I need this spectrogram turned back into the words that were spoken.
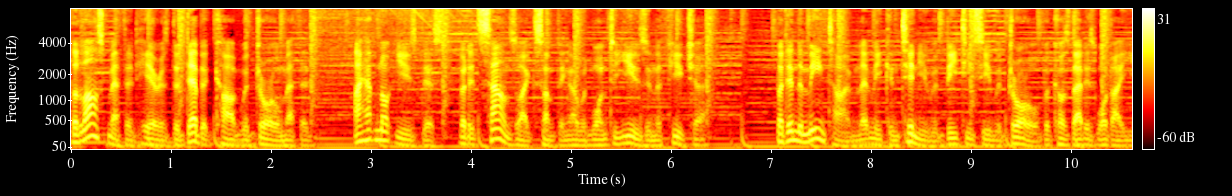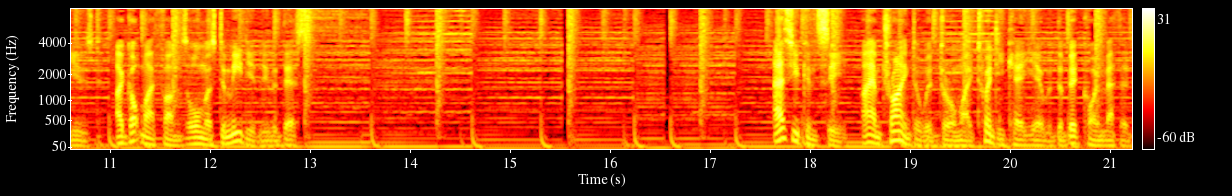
The last method here is the debit card withdrawal method. I have not used this, but it sounds like something I would want to use in the future. But in the meantime let me continue with BTC withdrawal because that is what I used. I got my funds almost immediately with this. As you can see, I am trying to withdraw my 20k here with the Bitcoin method.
